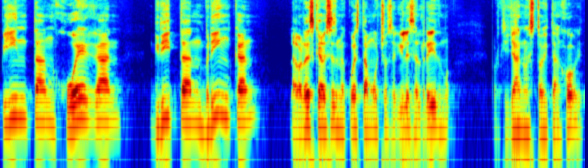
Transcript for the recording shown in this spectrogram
pintan, juegan, gritan, brincan. La verdad es que a veces me cuesta mucho seguirles el ritmo, porque ya no estoy tan joven.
